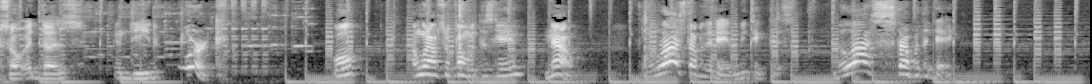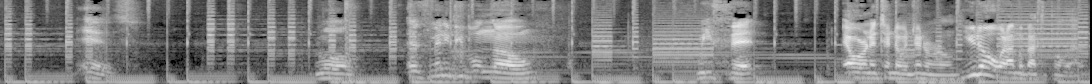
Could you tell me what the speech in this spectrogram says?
So it does indeed work. Well, I'm gonna have some fun with this game. Now, the last step of the day, let me take this. The last step of the day is, well, if many people know Wii Fit, or Nintendo in general, you know what I'm about to pull out.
